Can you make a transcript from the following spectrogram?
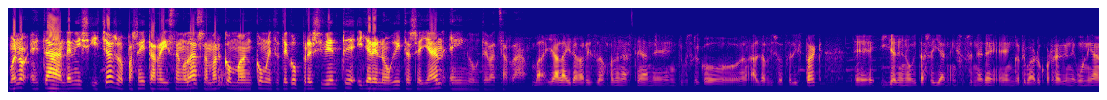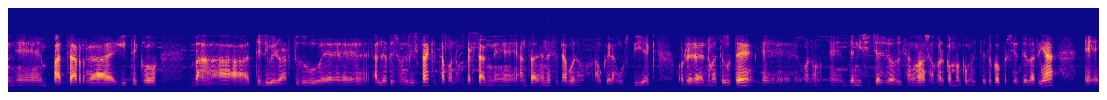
Bueno, eta Denis Itxaso pasaitarra izango da Samarko Mankomunitateko presidente hilaren hogeita zeian egingo dute batzarra. Ba, jala iragarri zuen joden astean e, Gipuzkoako alderdi sozialistak, e, hilaren hogeita zeian, zuzen ere, engerri barukorrearen egunean e, batzarra egiteko ba, delibero hartu du e, alderdi sozialistak, eta, bueno, bertan e, antza denez, eta, bueno, aukera guztiek horrela emate dute, e, bueno, e, Denis Itxaso izango da, Samarko Mankomunitateko presidente berria, e,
